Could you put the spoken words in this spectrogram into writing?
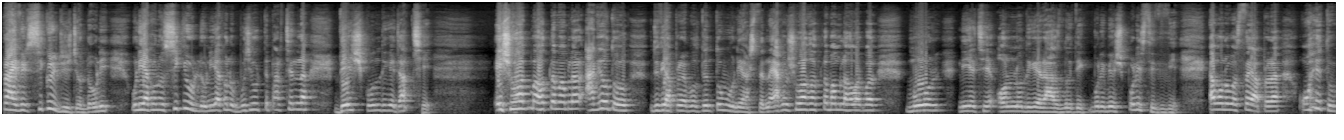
প্রাইভেট সিকিউরিটির জন্য। উনি উনি এখনও সিকিউর উনি এখনও বুঝে উঠতে পারছেন না দেশ কোন দিকে যাচ্ছে। এই সোহাগ হত্যা মামলার আগেও তো যদি আপনারা বলতেন তবু উনি আসতেন না। এখন সোহাগ হত্যা মামলা হওয়ার পর মোড় নিয়েছে অন্যদিকে রাজনৈতিক পরিবেশ, পরিস্থিতি দিয়ে। এমন অবস্থায় আপনারা অহেতুক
